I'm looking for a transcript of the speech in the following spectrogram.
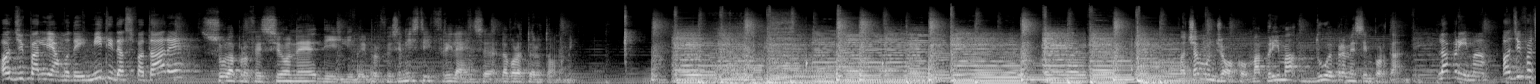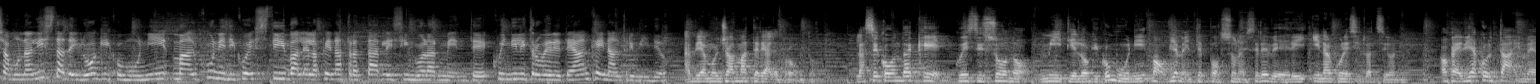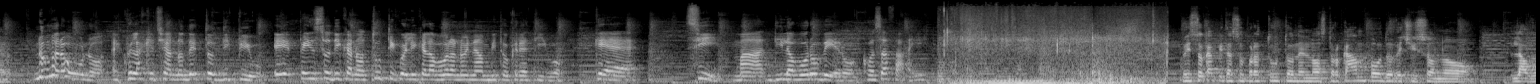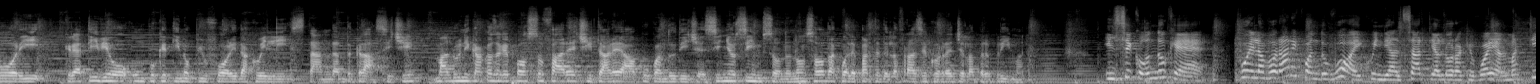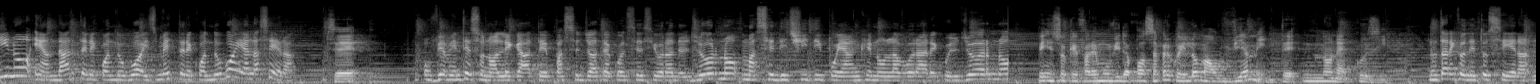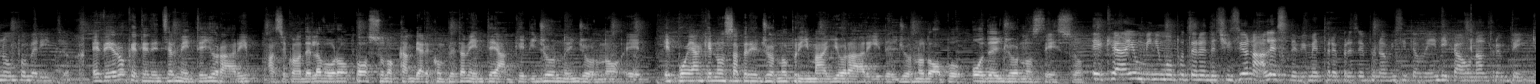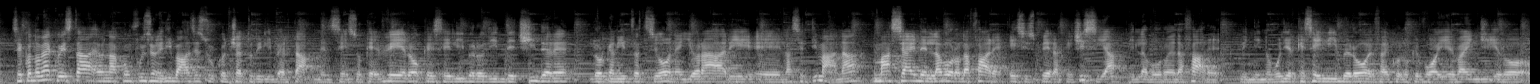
Oggi parliamo dei miti da sfatare sulla professione di liberi professionisti, freelance, lavoratori autonomi. Facciamo un gioco, ma prima due premesse importanti. La prima, oggi facciamo una lista dei luoghi comuni, ma alcuni di questi vale la pena trattarli singolarmente, quindi li troverete anche in altri video. Abbiamo già il materiale pronto. La seconda è che questi sono miti e luoghi comuni, ma ovviamente possono essere veri in alcune situazioni. Ok, via col timer. Numero uno è quella che ci hanno detto di più e penso dicano a tutti quelli che lavorano in ambito creativo, che è sì, ma di lavoro vero cosa fai? Questo capita soprattutto nel nostro campo dove ci sono lavori creativi o un pochettino più fuori da quelli standard classici, ma l'unica cosa che posso fare è citare Apu quando dice Signor Simpson, non so da quale parte della frase correggerla per prima. Il secondo che è puoi lavorare quando vuoi, quindi alzarti all'ora che vuoi al mattino e andartene quando vuoi, smettere quando vuoi alla sera. Sì. Ovviamente sono allegate passeggiate a qualsiasi ora del giorno, ma se decidi puoi anche non lavorare quel giorno. Penso che faremo un video apposta per quello, ma ovviamente non è così. Notare che ho detto sera, non pomeriggio. È vero che tendenzialmente gli orari, a seconda del lavoro, possono cambiare completamente anche di giorno in giorno e, e, puoi anche non sapere il giorno prima gli orari del giorno dopo o del giorno stesso. E che hai un minimo potere decisionale se devi mettere per esempio una visita medica o un altro impegno. Secondo me questa è una confusione di base sul concetto di libertà, nel senso che è vero che sei libero di decidere l'organizzazione, gli orari e la settimana, ma se hai del lavoro da fare e si spera che ci sia, il lavoro è da fare, quindi non vuol dire che sei libero libero e fai quello che vuoi e vai in giro.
